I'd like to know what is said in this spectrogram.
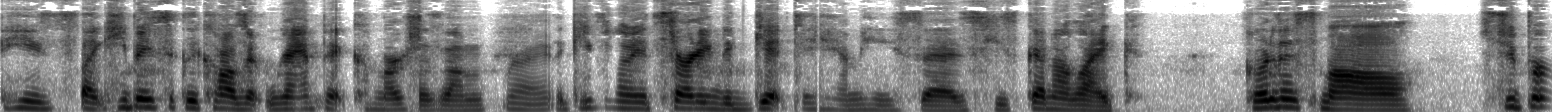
he's like he basically calls it rampant commercialism. right. Like even though it's starting to get to him, he says he's going to like go to this mall super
